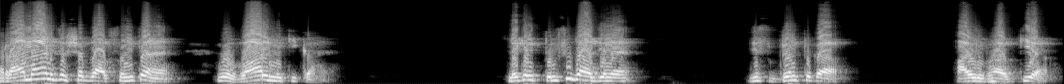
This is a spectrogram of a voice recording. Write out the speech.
रामायण जो शब्द आप सुनते हैं, वो वाल्मीकि का है। लेकिन तुलसीदास जी ने जिस ग्रंथ का आविर्भाव किया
